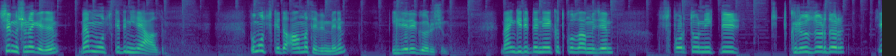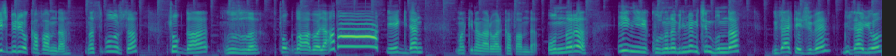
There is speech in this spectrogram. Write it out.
Şimdi şuna gelelim. Ben bu motosikleti niye aldım? Bu motosikleti alma sebebim benim ileri görüşüm. Ben gidip de naked kullanmayacağım. Sport Tunic'dir, Cruiser'dır. Hiçbiri yok kafamda. Nasip olursa çok daha hızlı, çok daha böyle adat diye giden makineler var kafamda. Onları en iyi kullanabilmem için bunda güzel tecrübe, güzel yol,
